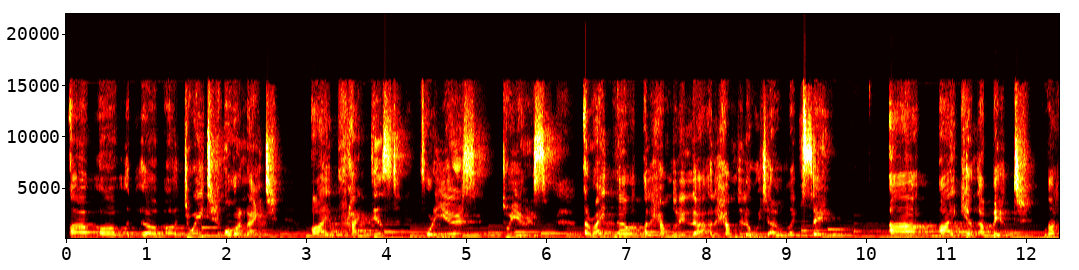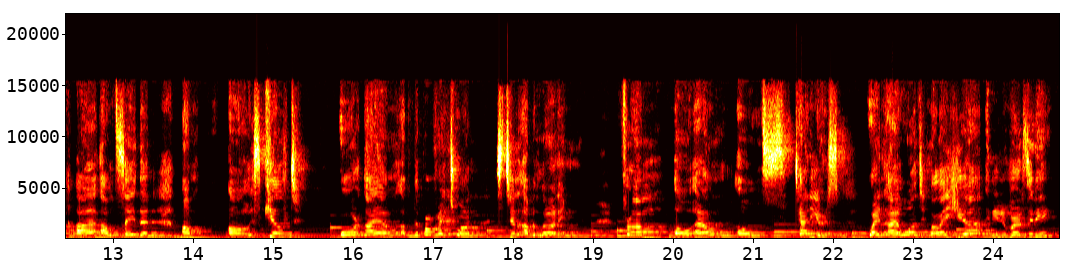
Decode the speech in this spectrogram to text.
Um, um, um, uh, do it overnight. I practiced for years, two years. And right now, Alhamdulillah, Alhamdulillah, which I would like to say, uh, I can a bit. Not I, I would say that I'm uh, skilled or I am uh, the perfect one. Still, I've been learning from uh, around 10 years when I was in Malaysia in university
